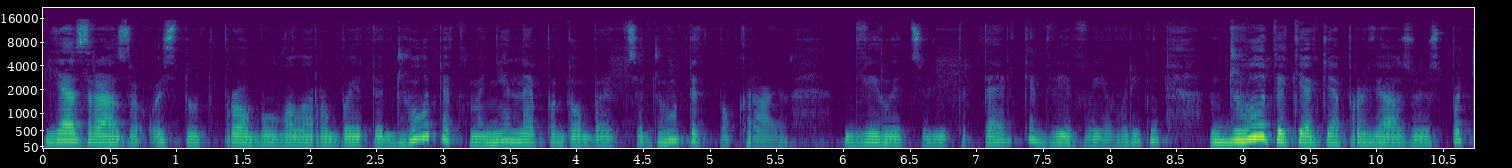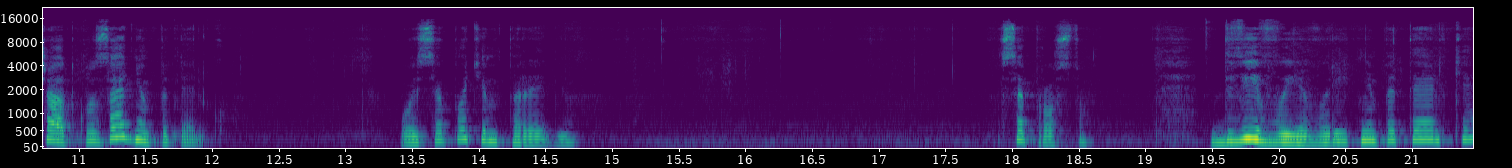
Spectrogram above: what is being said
Я зразу ось тут пробувала робити джгутик, мені не подобається джгутик по краю. Дві лицеві петельки, дві виворітні. Джгутик, як я пров'язую, спочатку задню петельку, ось, а потім передню. Все просто. Дві виворітні петельки.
